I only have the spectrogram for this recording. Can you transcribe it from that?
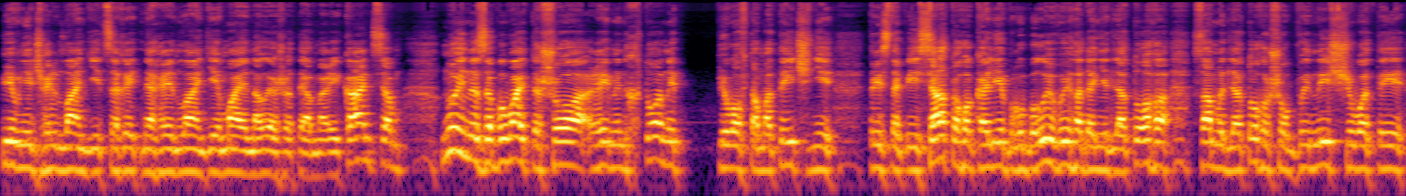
північ Гренландії це геть не Гренландія, має належати американцям. Ну і не забувайте, що Ремінгтони півавтоматичні 350-го калібру були вигадані для того, саме для того, щоб винищувати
